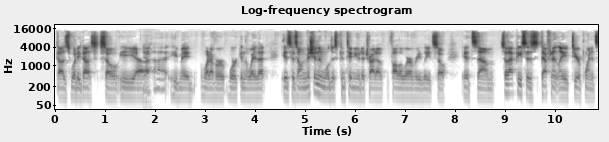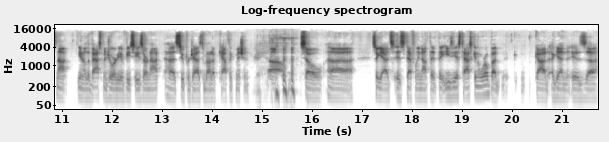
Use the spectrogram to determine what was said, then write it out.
does what he does. So he uh, yeah. uh, he made whatever work in the way that is his own mission, and we'll just continue to try to follow wherever he leads. So it's um, so that piece is definitely to your point. It's not you know the vast majority of VCs are not uh, super jazzed about a Catholic mission. um, so uh, so yeah, it's it's definitely not the, the easiest task in the world, but God again is uh,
